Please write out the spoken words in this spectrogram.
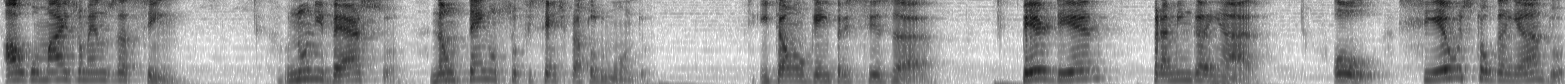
algo mais ou menos assim. No universo, não tem o suficiente para todo mundo. Então alguém precisa perder para mim ganhar. Ou, se eu estou ganhando,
